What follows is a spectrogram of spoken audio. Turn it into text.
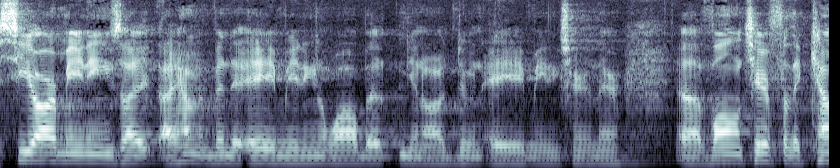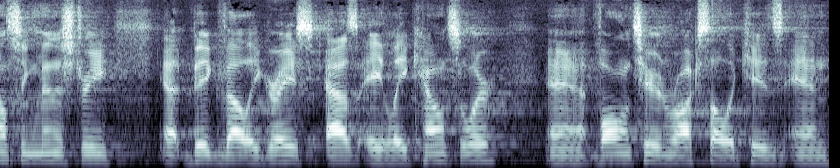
CR meetings. I, I haven't been to AA meeting in a while, but you know, I'm doing AA meetings here and there. Uh, volunteer for the counseling ministry at Big Valley Grace as a lay counselor, and volunteer in Rock Solid Kids, and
